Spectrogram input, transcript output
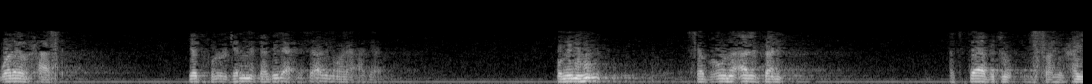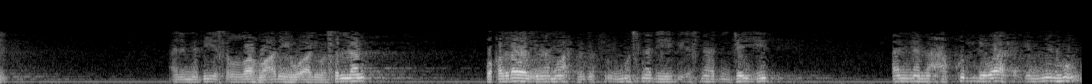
ولا يحاسب يدخل الجنة بلا حساب ولا عذاب. ومنهم سبعون ألفا الثابت في الصحيحين عن النبي صلى الله عليه وآله وسلم وقد روى الإمام أحمد في مسنده بإسناد جيد أن مع كل واحد منهم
